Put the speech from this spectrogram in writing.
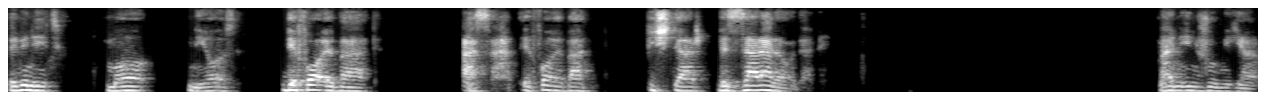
ببینید ما نیاز دفاع بعد از دفاع بعد بیشتر به ضرر آدمه. من این رو میگم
